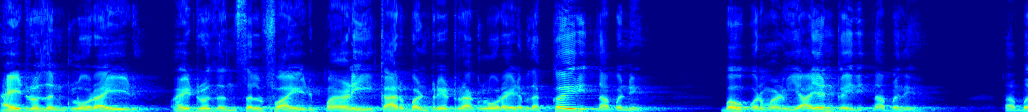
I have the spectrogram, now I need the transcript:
હાઇડ્રોજન ક્લોરાઇડ, હાઇડ્રોજન સલ્ફાઇડ, પાણી, કાર્બન ટ્રેટ્રા ક્લોરાઇડ આ બધા કઈ રીતના બને? બહુ પરમાણુય આયન કઈ રીતના બને? તો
